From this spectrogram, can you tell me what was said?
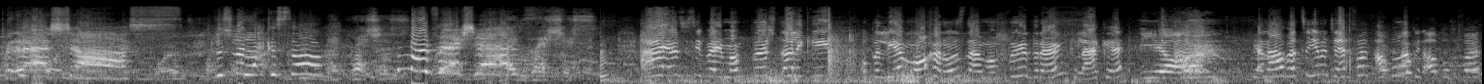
Precious. Dis so lekker saam. My precious. Precious. Hi, ons is hier by die mampoer stalletjie. Op 'n leeu maag gaan ons nou mampoer drink. Lekker. Ja. Ja, nou wat sê jy met jy gevat? Appel? Ek het appel gevat.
